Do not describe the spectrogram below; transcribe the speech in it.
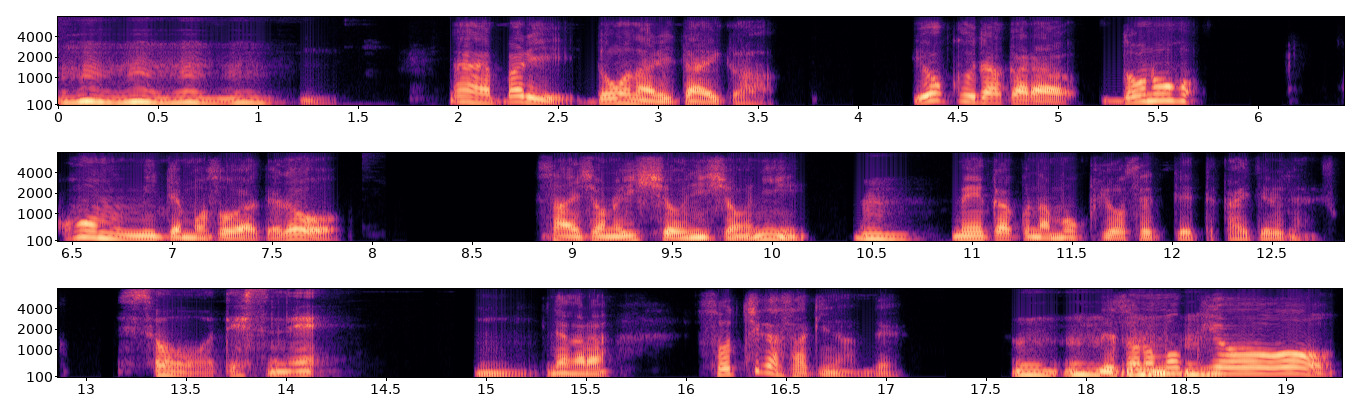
うんうんうんうん。うん、だからやっぱりどうなりたいか。よくだから、どの本見てもそうやけど、最初の1章2章に、明確な目標設定って書いてるじゃないですか。そうですね。うん。だから、そっちが先なんで。うんうん、で、その目標を、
